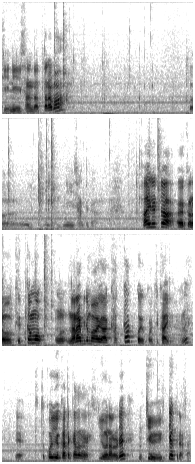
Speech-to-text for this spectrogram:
123だったらば、こう23とか。配列は、この結果も、並びの場合は、カッコでこうやって書いてあるね。えこういうカタカナが必要なので、注意してください。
